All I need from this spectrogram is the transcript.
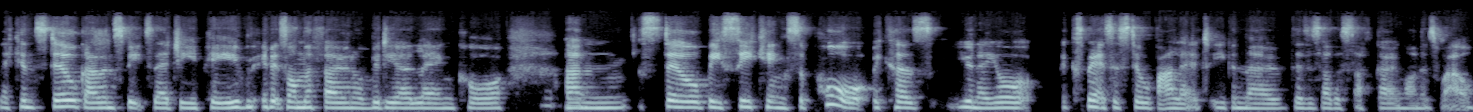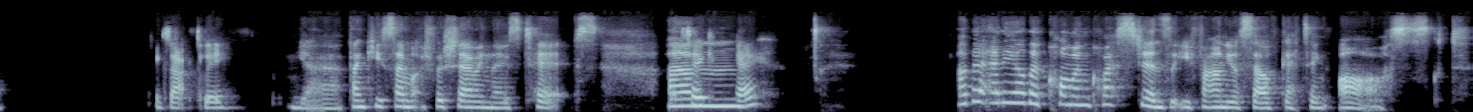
they can still go and speak to their gp even if it's on the phone or video link or mm-hmm. um, still be seeking support because you know your experience is still valid even though there's this other stuff going on as well. Exactly. Yeah thank you so much for sharing those tips. Um, okay. Are there any other common questions that you found yourself getting asked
